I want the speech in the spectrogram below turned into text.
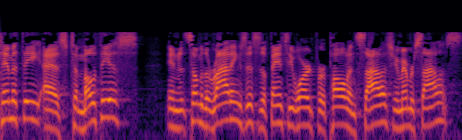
Timothy as Timotheus. In some of the writings, this is a fancy word for Paul and Silas. You remember Silas?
